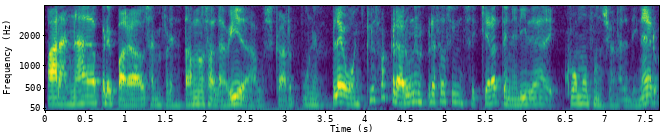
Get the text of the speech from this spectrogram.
para nada preparados a enfrentarnos a la vida, a buscar un empleo o incluso a crear una empresa sin siquiera tener idea de cómo funciona el dinero,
